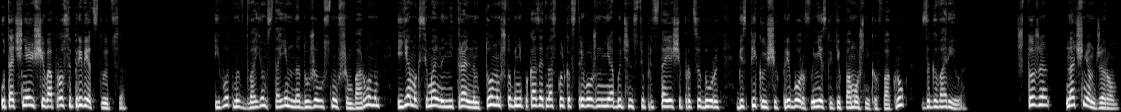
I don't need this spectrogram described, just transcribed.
Уточняющие вопросы приветствуются. И вот мы вдвоем стоим над уже уснувшим бароном, и я максимально нейтральным тоном, чтобы не показать, насколько встревожена необычностью предстоящей процедуры, без пикающих приборов и нескольких помощников вокруг, заговорила. «Что же, начнем, Джером».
